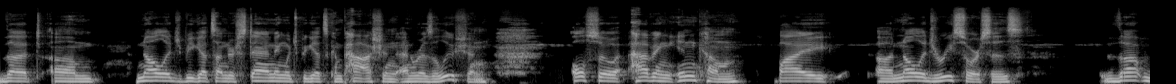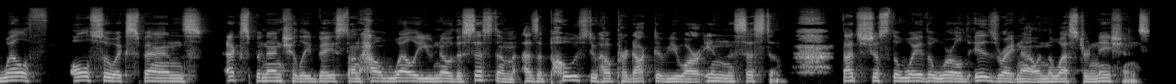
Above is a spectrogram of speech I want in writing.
that um, knowledge begets understanding, which begets compassion and resolution. Also, having income by uh, knowledge resources, that wealth also expands exponentially based on how well you know the system as opposed to how productive you are in the system. That's just the way the world is right now in the Western nations.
